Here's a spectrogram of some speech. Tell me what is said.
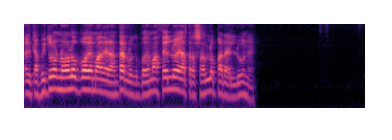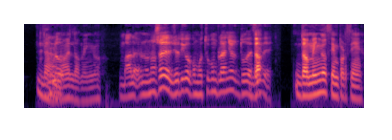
el capítulo no lo podemos adelantar, lo que podemos hacerlo es atrasarlo para el lunes. No, Lo- no, el domingo. Vale, no, no sé, yo digo, como es tu cumpleaños, tú decides. Domingo 100%.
